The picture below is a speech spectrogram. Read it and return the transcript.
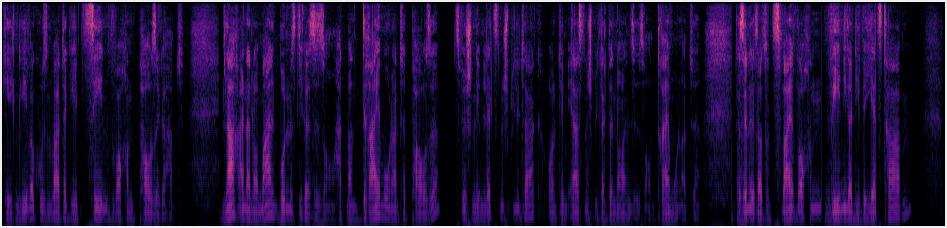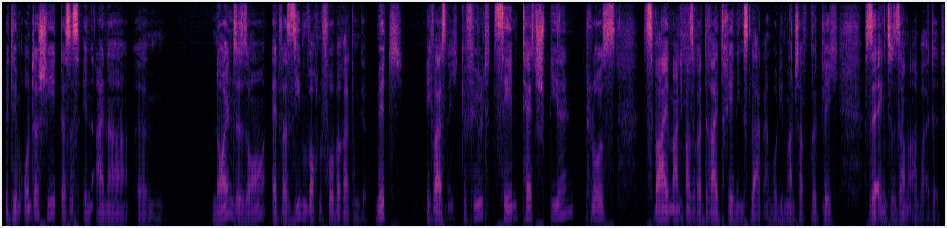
gegen Leverkusen weitergeht, zehn Wochen Pause gehabt. Nach einer normalen Bundesliga-Saison hat man drei Monate Pause zwischen dem letzten Spieltag und dem ersten Spieltag der neuen Saison. Drei Monate. Das sind jetzt also zwei Wochen weniger, die wir jetzt haben, mit dem Unterschied, dass es in einer ähm, neuen Saison etwa sieben Wochen Vorbereitung gibt. Mit, ich weiß nicht, gefühlt zehn Testspielen plus zwei, manchmal sogar drei Trainingslagern, wo die Mannschaft wirklich sehr eng zusammenarbeitet.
